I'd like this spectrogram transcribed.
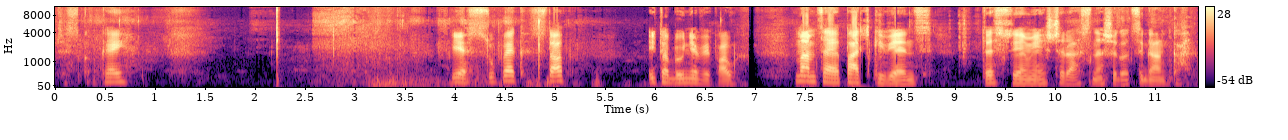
Wszystko ok. Jest słupek, stop. I to był nie wypał. Mam całe paczki, więc testujemy jeszcze raz naszego cyganka.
